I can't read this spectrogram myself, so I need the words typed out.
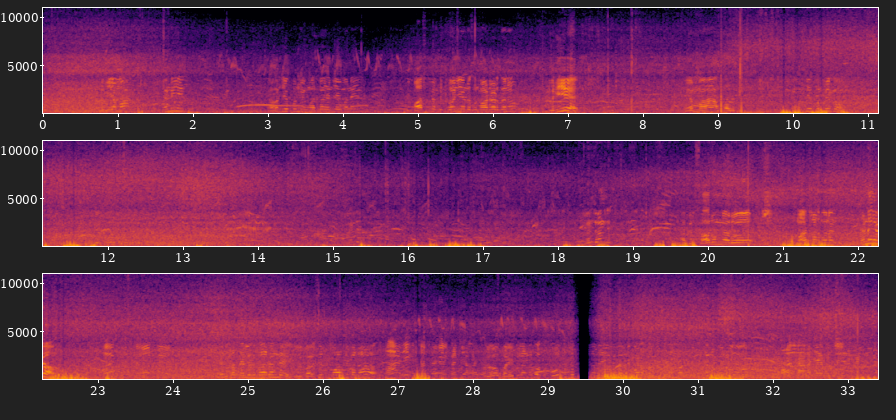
ఇయ్యమ్మా రండి. ఎవరు చెప్పండి మీకు మర్యాద చేయమని మీ పాస్టర్ గారికి ఫోన్ చేయండి అసలు మాట్లాడతాను. ఇది ఇయ్యే. ఏమ్మా అంత ఎవరు చెప్పండి మీకు రండి రండి అక్కడ సార్ ఉన్నారు రండి ఎంత తెలియదు కాదండి. ఈ భవిష్యత్తు పాటు కదా. బైబిల్ అనేది ఒక బోధ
